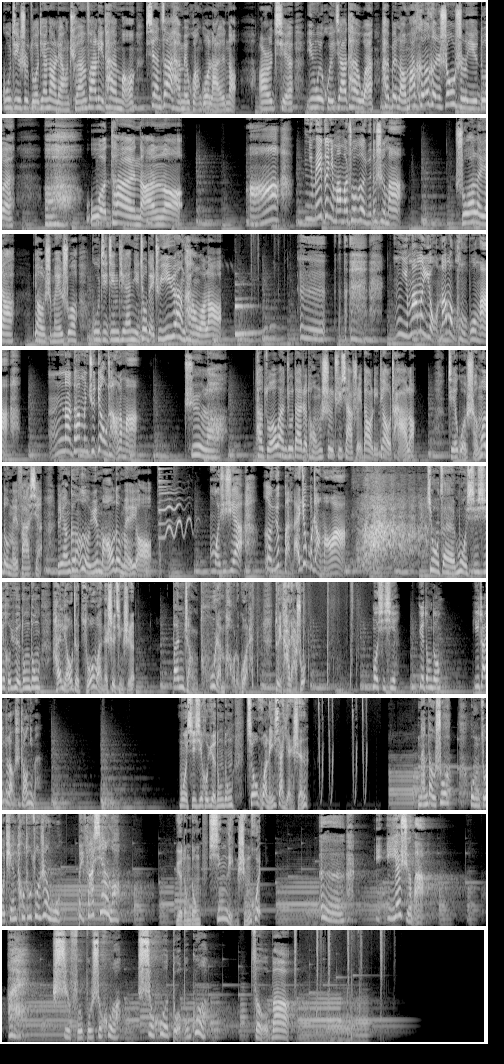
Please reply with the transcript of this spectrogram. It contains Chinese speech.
估计是昨天那两拳发力太猛，现在还没缓过来呢。而且因为回家太晚，还被老妈狠狠收拾了一顿。”啊，我太难了！啊，你没跟你妈妈说鳄鱼的事吗？说了呀，要是没说，估计今天你就得去医院看我了。呃，有那么恐怖吗？那他们去调查了吗？去了，他昨晚就带着同事去下水道里调查了。结果什么都没发现，连根鳄鱼毛都没有。莫西西，鳄鱼本来就不长毛啊！就在莫西西和岳东东还聊着昨晚的事情时，班长突然跑了过来，对他俩说：“莫西西，岳东东，伊扎伊老师找你们。”莫西西和岳东东交换了一下眼神。难道说我们昨天偷偷做任务被发现了？岳东东心领神会。呃，也也许吧。唉，是福不是祸，是祸躲不过。走吧。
